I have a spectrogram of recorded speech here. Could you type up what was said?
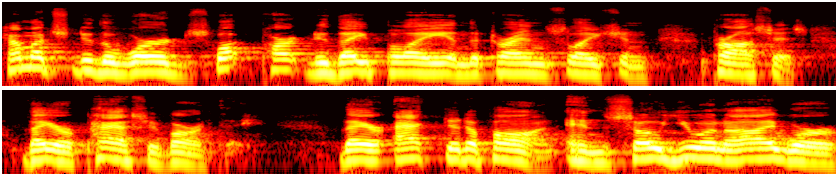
How much do the words, what part do they play in the translation process? They are passive, aren't they? They are acted upon. And so you and I were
